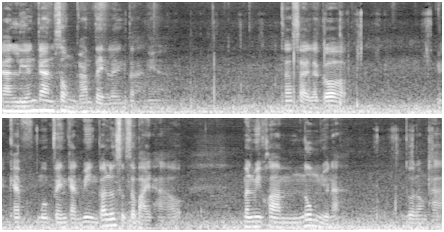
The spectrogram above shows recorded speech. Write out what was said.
การเลี้ยงการส่งการเตะอะไรต่างๆเนี่ย ถ้าใส่แล้วก็เนี่ยแค่มูฟเ e นการวิ่งก็รู้สึกสบายเท้า มันมีความนุ่มอยู่นะ ตัวรองเท้า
